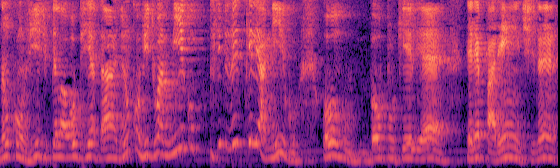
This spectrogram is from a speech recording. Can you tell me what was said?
não convide pela obviedade, não convide um amigo simplesmente porque ele é amigo, ou, ou porque ele é, ele é parente, né?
